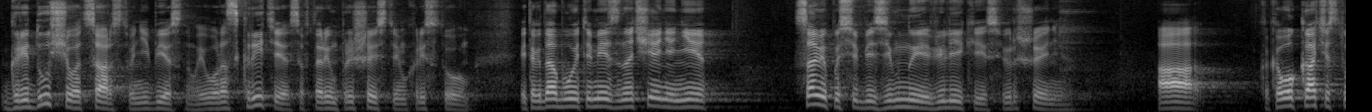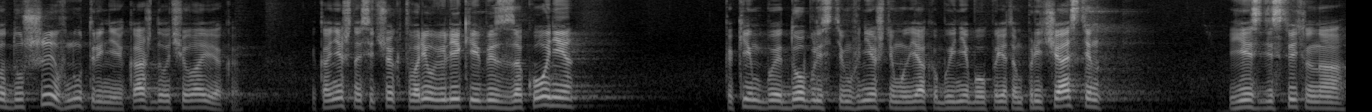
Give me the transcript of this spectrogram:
грядущего Царства Небесного, его раскрытия со вторым пришествием Христовым. И тогда будет иметь значение не сами по себе земные великие свершения, а каково качество души внутреннее каждого человека. И, конечно, если человек творил великие беззакония – каким бы доблестям внешним он якобы и не был при этом причастен, есть действительно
